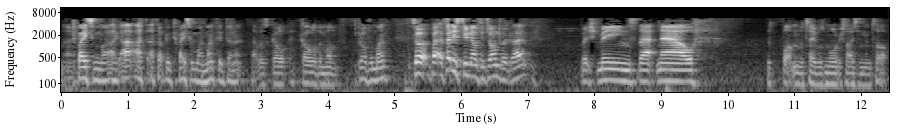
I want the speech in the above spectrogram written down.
No, twice in. one- I, I, I thought it'd been twice in one month he'd done it. that was goal goal of the month. Goal of the month. So, but I finished two 0 to Jeonbuk, right? Which means that now the bottom of the table is more exciting than top.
